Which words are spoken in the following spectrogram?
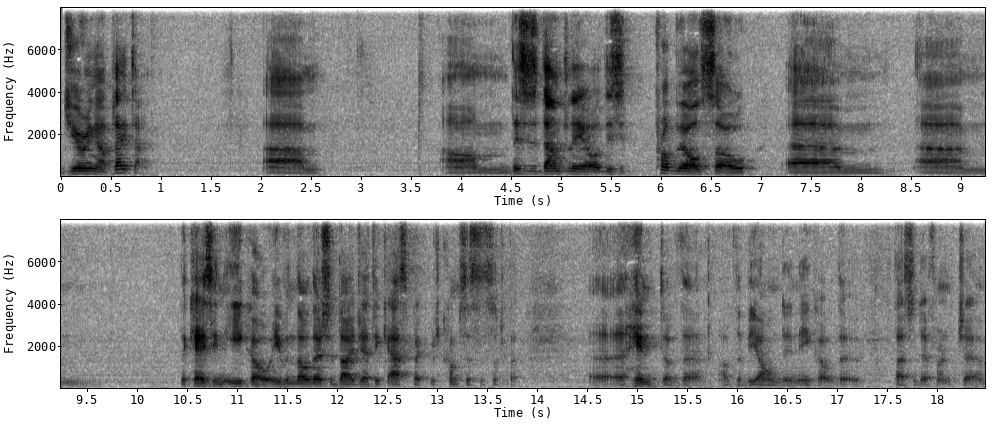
during our playtime. Um, um, this is doubtly, or this is probably also um, um, the case in Ico, even though there's a diegetic aspect which comes as a sort of a, a hint of the of the beyond in Ico. The, that's a different. Um,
